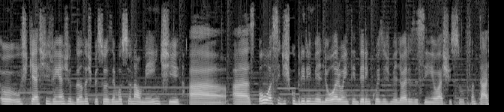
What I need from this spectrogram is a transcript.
o- os casts vêm ajudando as pessoas emocionalmente a, a ou a se descobrirem melhor ou a entenderem coisas melhores, assim, eu acho isso fantástico.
